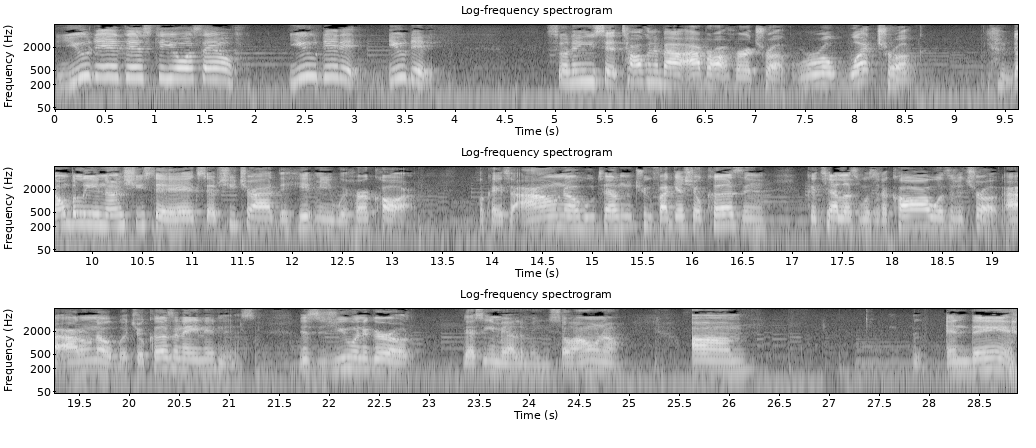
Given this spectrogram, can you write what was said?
you did this to yourself. You did it. You did it. So then you said, talking about I brought her a truck. What truck? Don't believe none she said, except she tried to hit me with her car. Okay, so I don't know who telling the truth. I guess your cousin could tell us was it a car was it a truck? I, I don't know but your cousin ain't in this. This is you and the girl that's emailing me so i don't know. Um and then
